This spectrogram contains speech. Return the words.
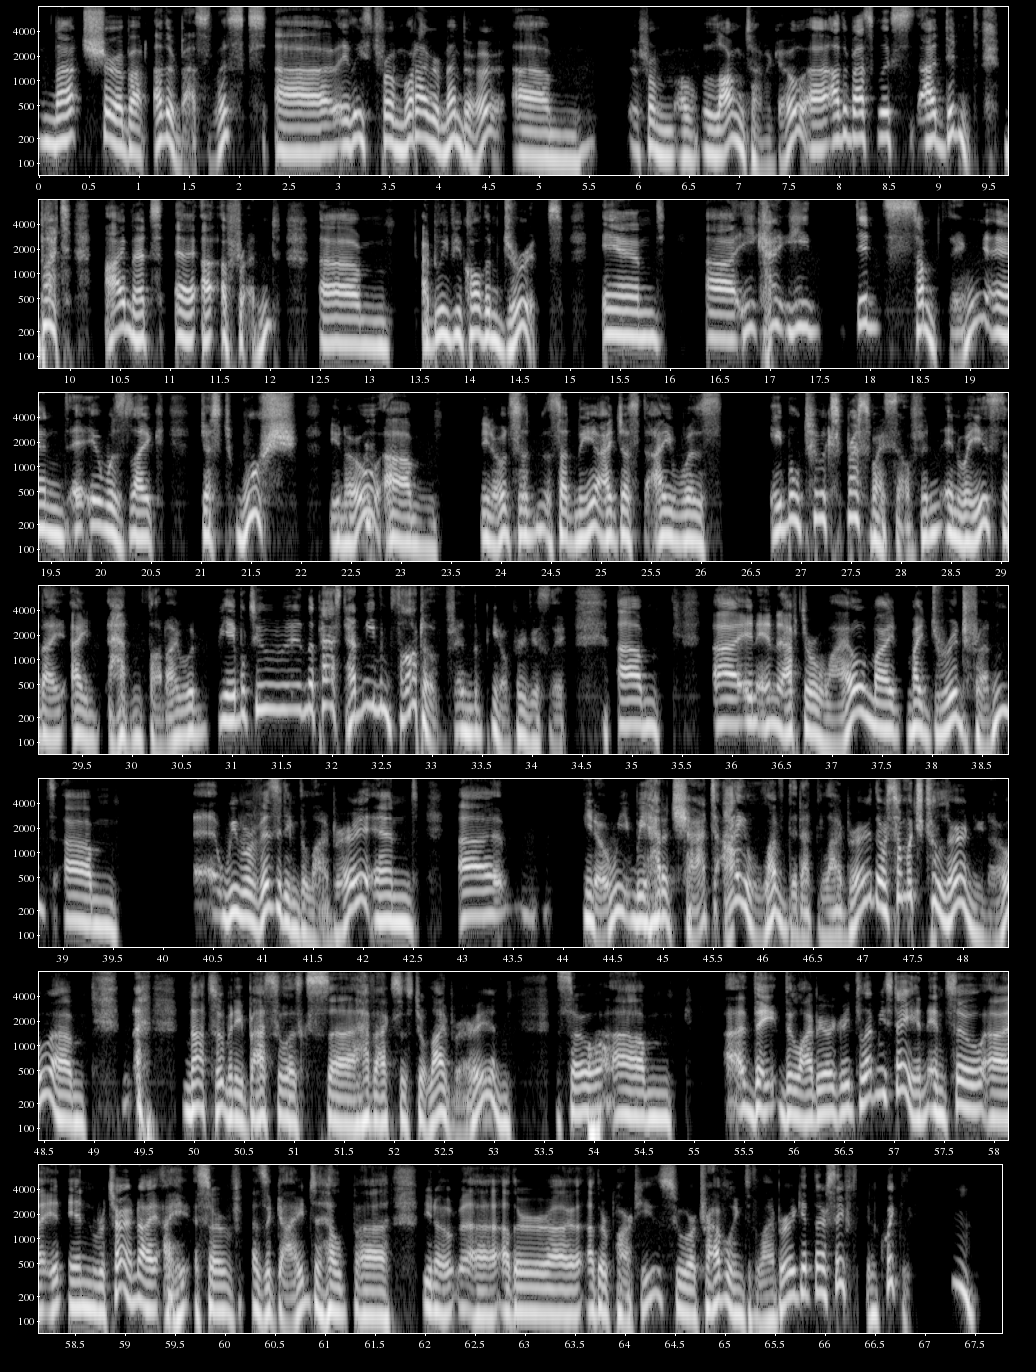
not sure about other basilisks. Uh, at least from what I remember, um, from a long time ago, uh, other basilisks uh, didn't. But I met a, a- friend. Um, I believe you call them druids, and uh, he kind he did something, and it was like just whoosh, you know. Um, you know, sud- suddenly I just I was able to express myself in, in ways that I, I hadn't thought I would be able to in the past, hadn't even thought of in the you know previously. Um, uh, and, and after a while, my my druid friend, um, uh, we were visiting the library, and uh, you know, we we had a chat. I loved it at the library. There was so much to learn. You know, um, not so many basilisks uh, have access to a library, and so um, uh, they the library agreed to let me stay, and and so uh, in, in return, I, I serve as a guide to help uh, you know uh, other uh, other parties who are traveling to the library get there safely and quickly.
